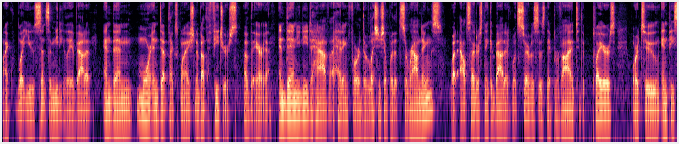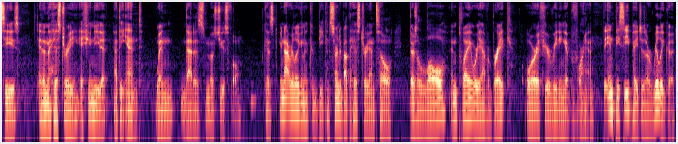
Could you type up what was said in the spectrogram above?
like what you sense immediately about it, and then more in depth explanation about the features of the area. And then you need to have a heading for the relationship with its surroundings, what outsiders think about it, what services they provide to the players or to NPCs, and then the history if you need it at the end when that is most useful. Because you're not really going to be concerned about the history until there's a lull in play where you have a break or if you're reading it beforehand. The NPC pages are really good,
